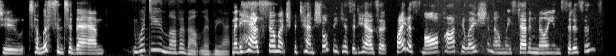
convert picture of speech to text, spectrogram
to to listen to them. What do you love about Libya? It has so much potential because it has a quite a small population, only 7 million citizens,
